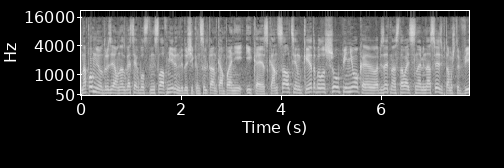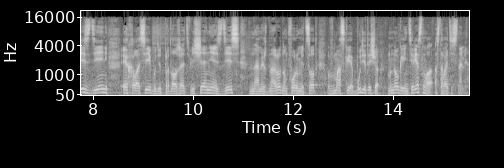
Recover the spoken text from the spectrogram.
напомню, друзья, у нас в гостях был Станислав Мирин, ведущий консультант компании ИКС Консалтинг. И это было шоу «Пенек». Э, обязательно оставайтесь с нами на связи, потому что весь день Эхолосей будет продолжать вещание здесь, на Международном форуме ЦОД в Москве. Будет еще много интересного. Оставайтесь с нами.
